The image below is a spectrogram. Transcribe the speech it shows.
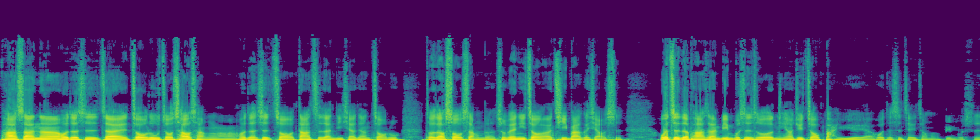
爬山啊，或者是在走路走操场啊，或者是走大自然底下这样走路走到受伤的，除非你走了七八个小时。我指的爬山，并不是说你要去走百岳啊，或者是这种的，并不是。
